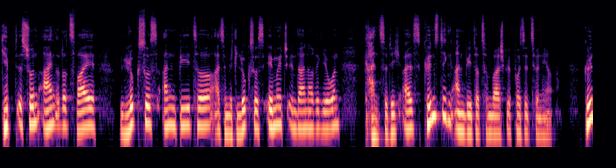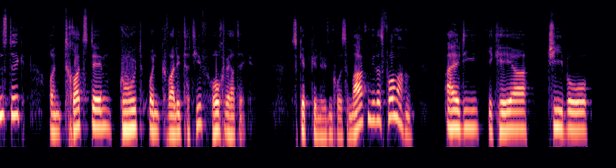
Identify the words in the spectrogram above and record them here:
Gibt es schon ein oder zwei Luxusanbieter, also mit Luxus-Image in deiner Region, kannst du dich als günstigen Anbieter zum Beispiel positionieren. Günstig und trotzdem gut und qualitativ hochwertig. Es gibt genügend große Marken, die das vormachen. Aldi, Ikea, Chibo,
